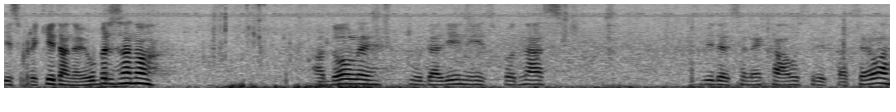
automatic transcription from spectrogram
isprekidano i ubrzano, a dole u daljini ispod nas vide se neka austrijska sela.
